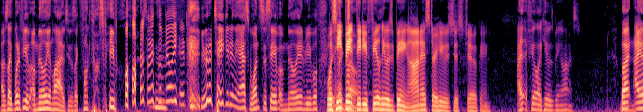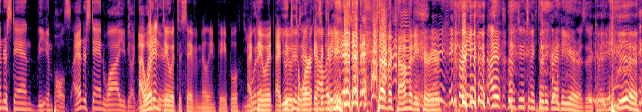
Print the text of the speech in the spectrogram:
I was like, what if you have a million lives? He was like, fuck those people. I was like, it's a hmm. million. You would have taken it in the ass once to save a million people. was He's he? like, be- "No." Did you feel he was being honest, or he was just joking? I feel like he was being honest. But Mm. I understand the impulse. I understand why you'd be like, no I wouldn't do it to save a million people. You I'd wouldn't? do it. I'd You do it do to it to work as a comedian, to have a comedy career. Make 30. I, I would do it to make 30 grand a year as a comedian. yeah.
